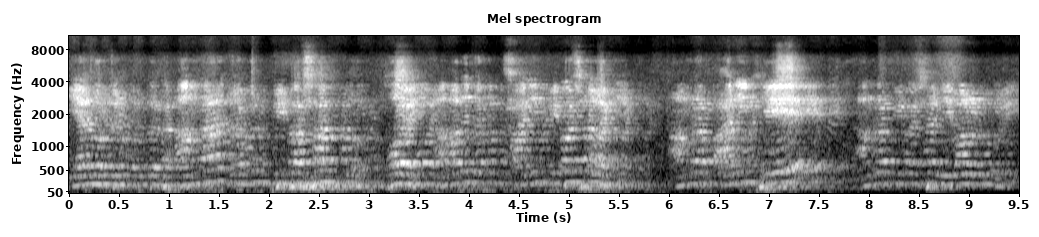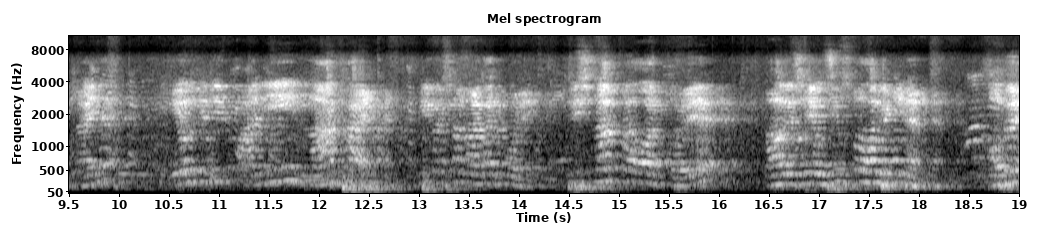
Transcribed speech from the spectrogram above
জ্ঞান অর্জন করতে হবে। আমরা যখন পিপাসার্থ হয় আমাদের যখন পানির পিপাসা লাগে, আমরা পানি খেয়ে আমরা পিপাসা নিবারণ করি, তাই না? কেউ যদি পানি না খায়, পিপাসা লাগার পরে, তৃষ্ণার্ত হওয়ার পরে, তাহলে সে অসুস্থ হবে কিনা? হবে।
